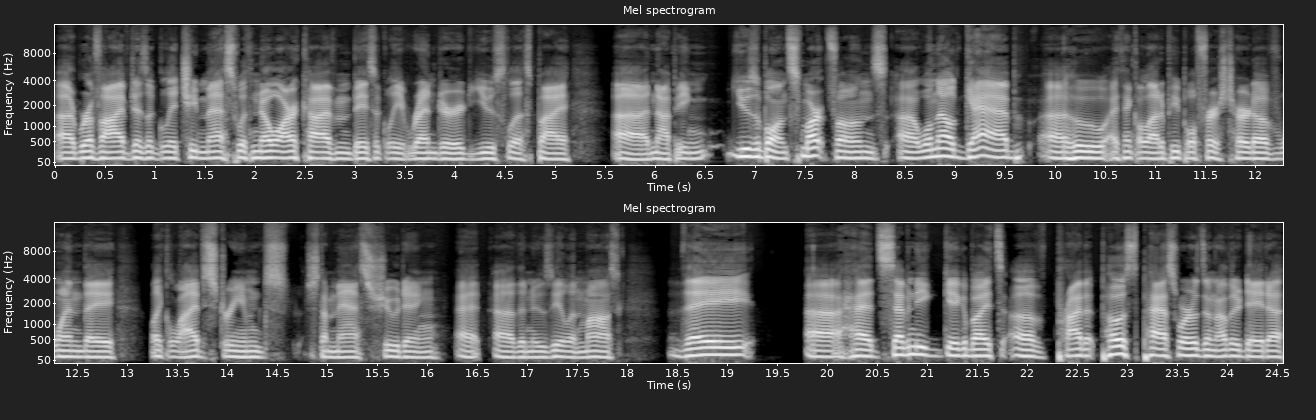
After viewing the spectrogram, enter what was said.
uh, revived as a glitchy mess with no archive and basically rendered useless by uh, not being usable on smartphones. Uh, well, now Gab, uh, who I think a lot of people first heard of when they like live streamed just a mass shooting at uh, the New Zealand mosque, they uh, had 70 gigabytes of private posts, passwords, and other data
